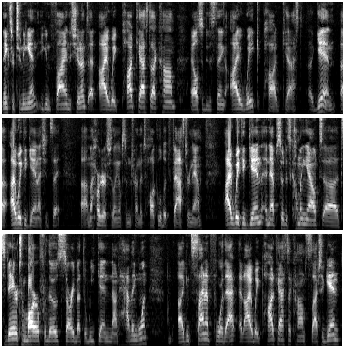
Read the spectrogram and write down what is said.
Thanks for tuning in. You can find the show notes at iwakepodcast.com. I also do this thing, iWake Podcast again. Uh, iWake Again, I should say. Uh, my heart is filling up, so I'm trying to talk a little bit faster now. iWake Again, an episode is coming out uh, today or tomorrow for those. Sorry about the weekend not having one. I can sign up for that at iwakepodcast.com slash again.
